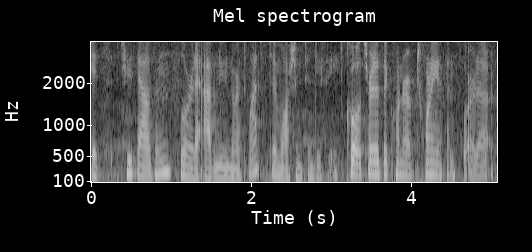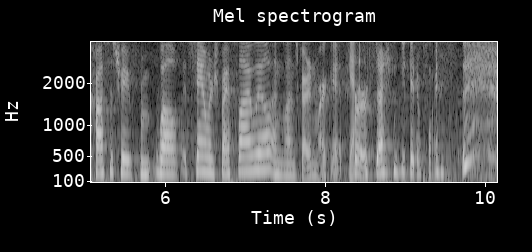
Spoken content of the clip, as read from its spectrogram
It's 2000 Florida Avenue Northwest in Washington, D.C. Cool. It's right at the corner of 20th and Florida, across the street from, well, it's sandwiched by Flywheel and Glens Garden Market Yes. for data points.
